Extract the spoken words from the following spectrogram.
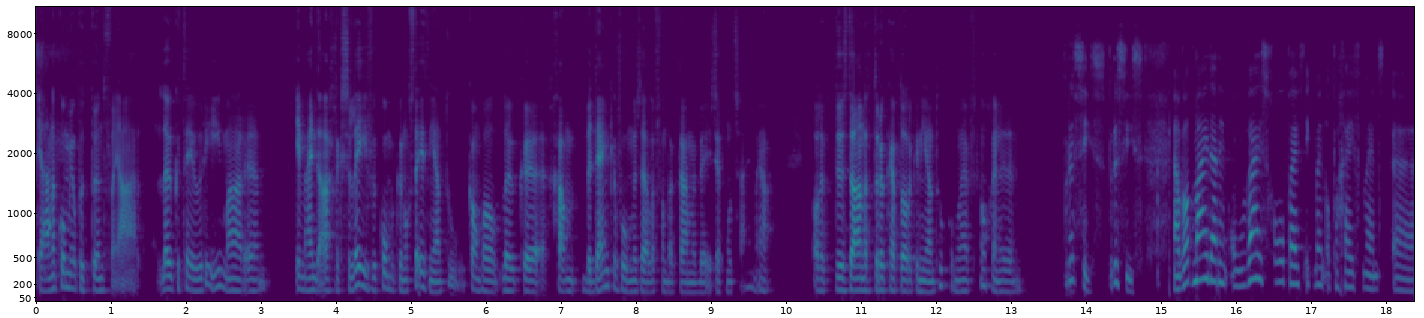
Ja, dan kom je op het punt van, ja, leuke theorie, maar eh, in mijn dagelijkse leven kom ik er nog steeds niet aan toe. Ik kan wel leuk eh, gaan bedenken voor mezelf van dat ik daarmee bezig moet zijn. Maar ja, als ik dusdanig druk heb dat ik er niet aan toe kom, dan heb ik het nog geen zin. Precies, precies. Nou, wat mij daarin onwijs geholpen heeft, ik ben op een gegeven moment eh,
